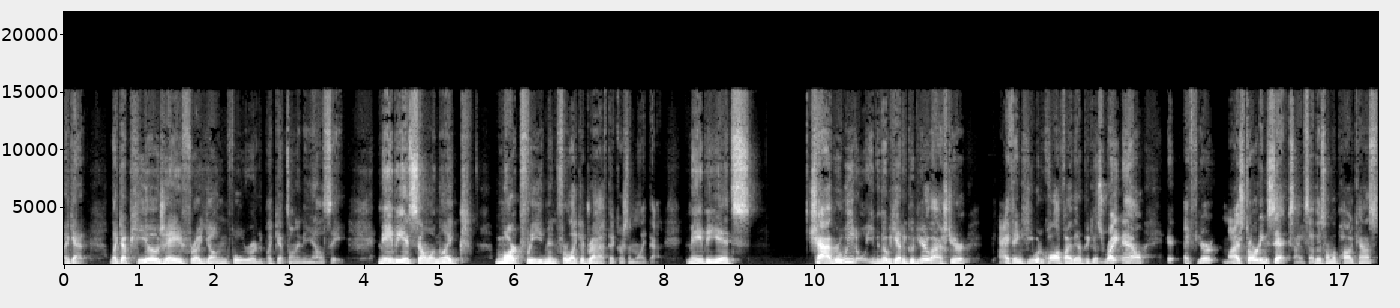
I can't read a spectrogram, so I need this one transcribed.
again, like a POJ for a young forward like gets on an ELC. Maybe it's someone like Mark Friedman for like a draft pick or something like that. Maybe it's Chad Ruhwedel, even though he had a good year last year. I think he would qualify there because right now, if you're my starting six, I've said this on the podcast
